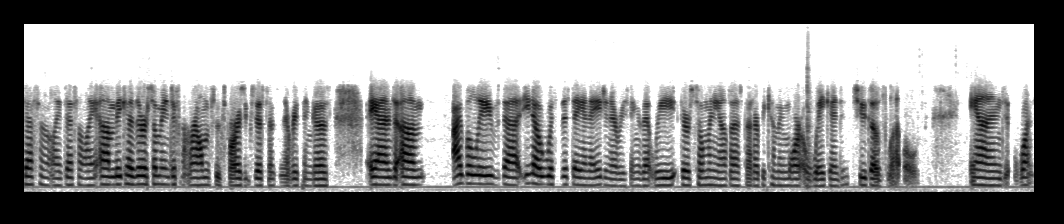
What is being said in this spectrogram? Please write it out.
Definitely, definitely. Um, because there are so many different realms as far as existence and everything goes. And um, I believe that, you know, with this day and age and everything, that we, there's so many of us that are becoming more awakened to those levels. And once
